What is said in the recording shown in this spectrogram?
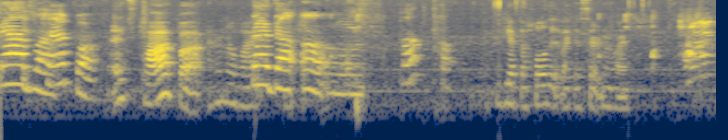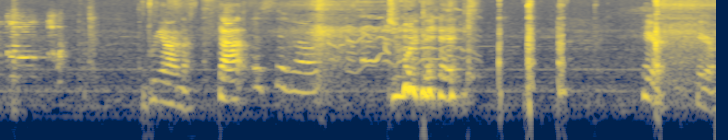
Papa. It's Papa. I don't know why. Dada, uh, Papa. You have to hold it like a certain way. Brianna, stop doing it. Here, here.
